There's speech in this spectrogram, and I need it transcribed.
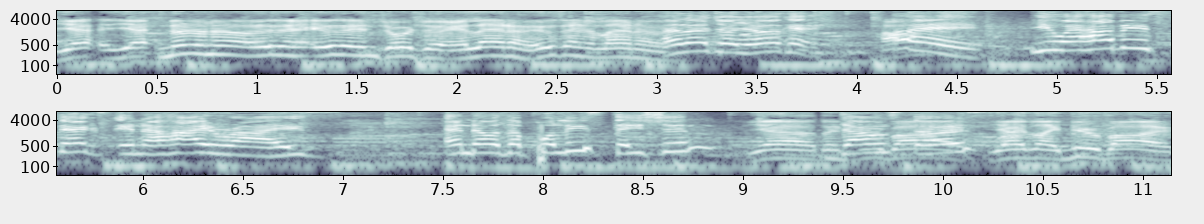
yeah, yeah, no, no, no, it was in, it was in Georgia, Atlanta. It was in Atlanta. Atlanta, Georgia. Okay. Hey, you were having sex in a high rise, and there was a police station. Yeah, Downstairs? Nearby, yeah, like nearby.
